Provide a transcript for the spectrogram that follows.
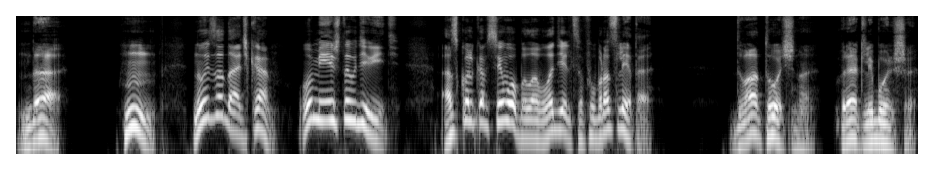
«Да». «Хм, ну и задачка. Умеешь ты удивить. А сколько всего было владельцев у браслета?» «Два точно. Вряд ли больше.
